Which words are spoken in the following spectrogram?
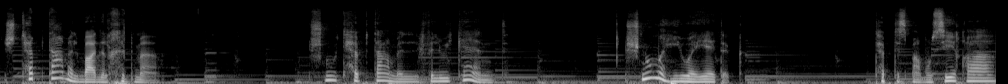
إيش تحب تعمل بعد الخدمة؟ شنو تحب تعمل في الويكند؟ شنو ما هواياتك؟ تحب تسمع موسيقى؟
